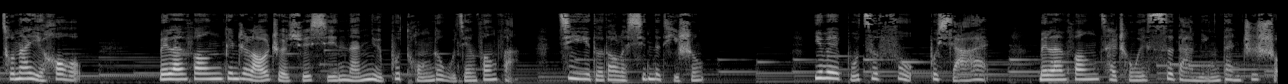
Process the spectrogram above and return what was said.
从那以后，梅兰芳跟着老者学习男女不同的舞剑方法，技艺得到了新的提升。因为不自负、不狭隘。梅兰芳才成为四大名旦之首。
